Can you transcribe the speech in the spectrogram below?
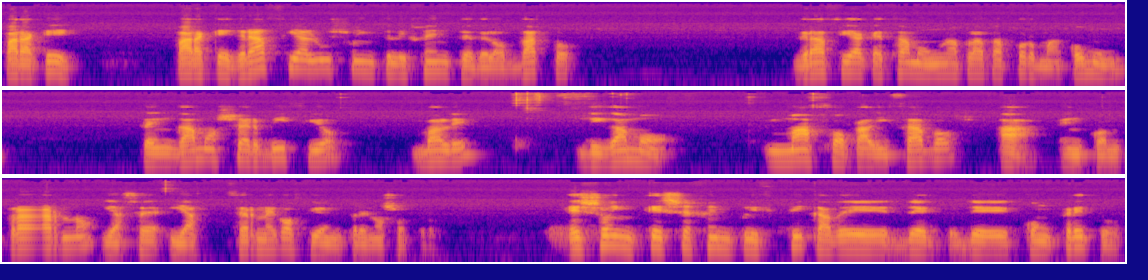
¿Para qué? Para que gracias al uso inteligente de los datos, gracias a que estamos en una plataforma común, tengamos servicios, ¿vale? Digamos, más focalizados a encontrarnos y hacer, y hacer negocio entre nosotros. ¿Eso en qué se ejemplifica de, de, de concreto?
